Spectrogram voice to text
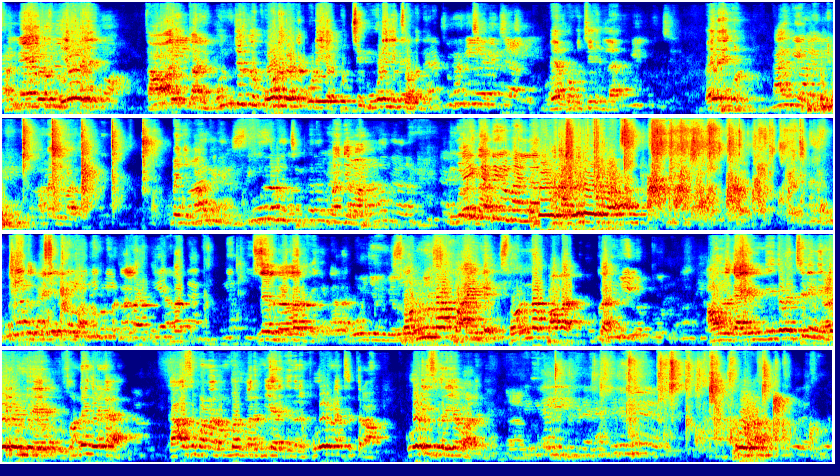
சஞ்சீவி தாய் தன் குஞ்சுக்கு கூடு கட்டக்கூடிய குச்சி மூலிகை சொல்லுங்க வேப்ப குச்சி இல்ல. வெரி குட் சொன்ன பாயிண்ட் சொன்ன பவர் உட்கார். அவங்களுக்கு ஐ- இதை வச்சு நீங்க சொன்னீங்கல்ல காசு பணம் ரொம்ப வறுமையா இருக்குது. பூர நட்சத்திரம் கோடீஸ்வரியா வாழுங்க.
